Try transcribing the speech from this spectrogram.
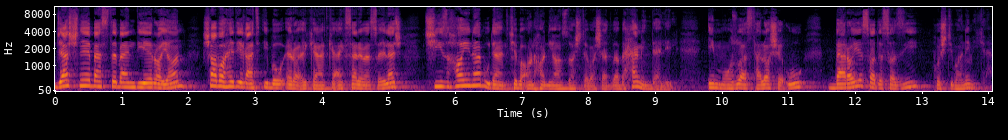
جشن بندی رایان شواهدی قطعی به او ارائه کرد که اکثر وسایلش چیزهایی نبودند که به آنها نیاز داشته باشد و به همین دلیل این موضوع از تلاش او برای ساده سازی پشتیبانی می‌کرد.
